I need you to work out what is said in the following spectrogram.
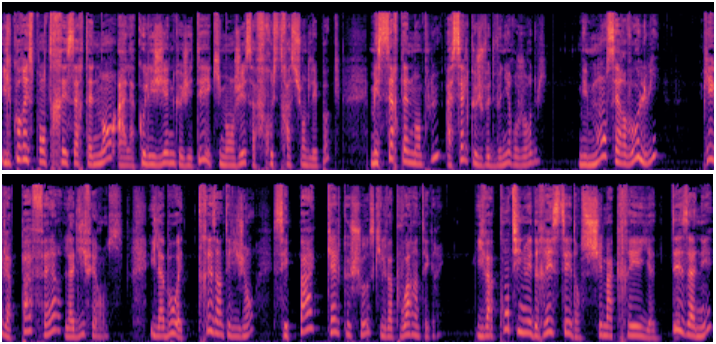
Il correspond très certainement à la collégienne que j'étais et qui mangeait sa frustration de l'époque, mais certainement plus à celle que je veux devenir aujourd'hui. Mais mon cerveau, lui, eh bien, il va pas faire la différence. Il a beau être très intelligent, c'est pas quelque chose qu'il va pouvoir intégrer. Il va continuer de rester dans ce schéma créé il y a des années,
